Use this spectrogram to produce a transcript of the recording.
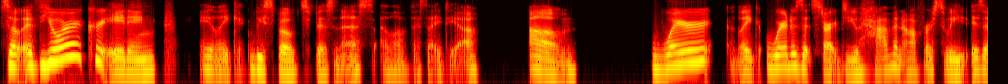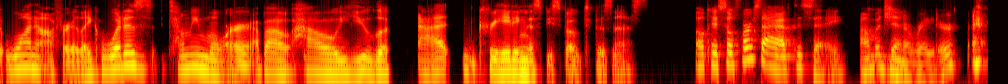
so if you're creating a like bespoke business i love this idea um where like where does it start do you have an offer suite is it one offer like what is tell me more about how you look at creating this bespoke business Okay, so first I have to say I'm a generator.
